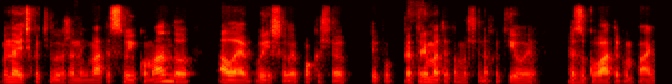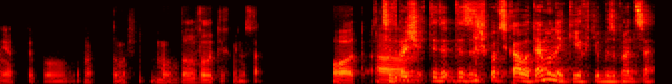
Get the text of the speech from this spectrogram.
ми навіть хотіли вже наймати свою команду, але вирішили поки що, типу, притримати, тому що не хотіли ризикувати компанію, типу, ну тому що ми були в великих мінусах. От це до речі, ти ти зачепив цікаву тему, на якій я хотів би зупинитися.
